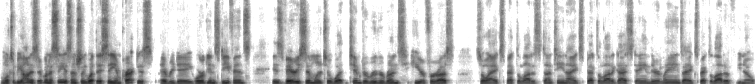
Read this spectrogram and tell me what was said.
Well, to be honest, they're going to see essentially what they see in practice every day. Oregon's defense is very similar to what Tim DeRuyter runs here for us. So I expect a lot of stunting. I expect a lot of guys staying their lanes. I expect a lot of, you know,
